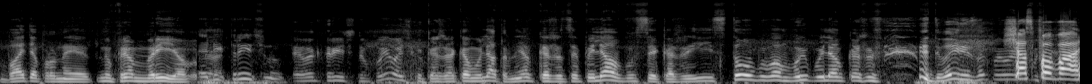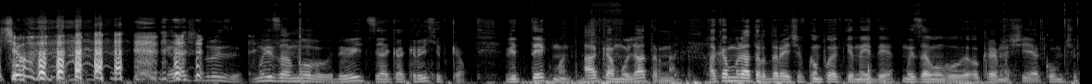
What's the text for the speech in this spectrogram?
Батя про неї ну прям мріяв. Електричну. Електричну пилочку, каже, акумулятор. Ну, Я б кажу, це пиляв би все, каже, і стовби вам випиляв, кажу, двері запилив. Щас побачимо. Коротше, друзі, ми замовили. Дивіться, яка крихітка від Текман акумуляторна. Акумулятор, до речі, в комплекті не йде. Ми замовили окремо ще й акумчик.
